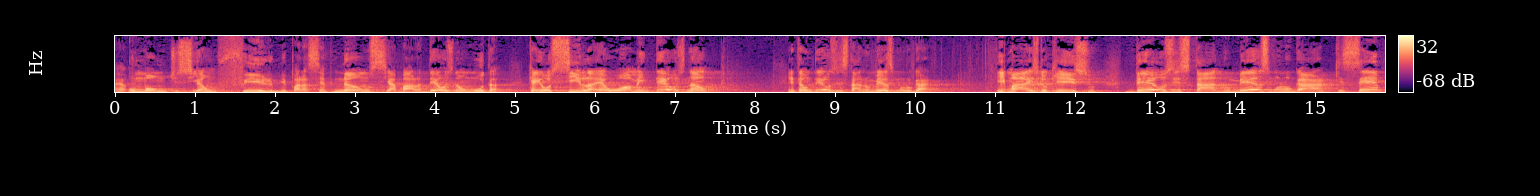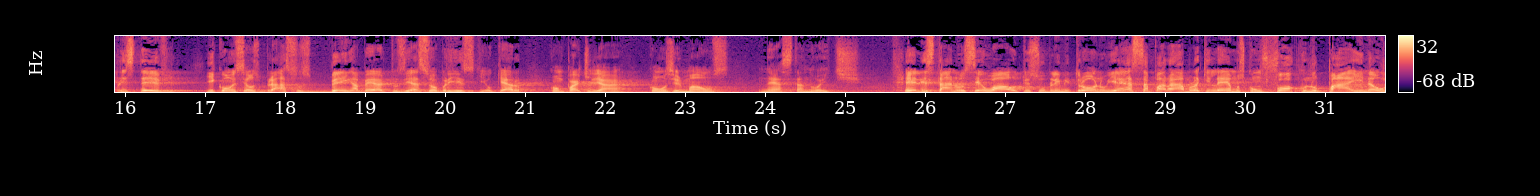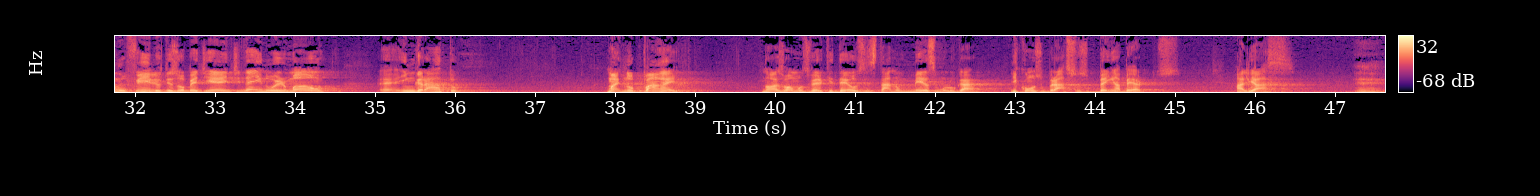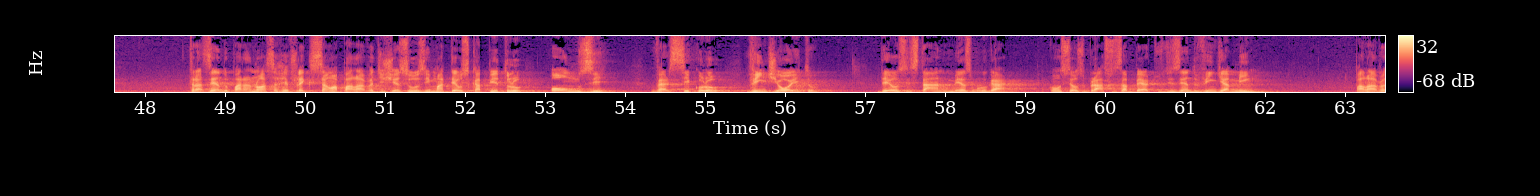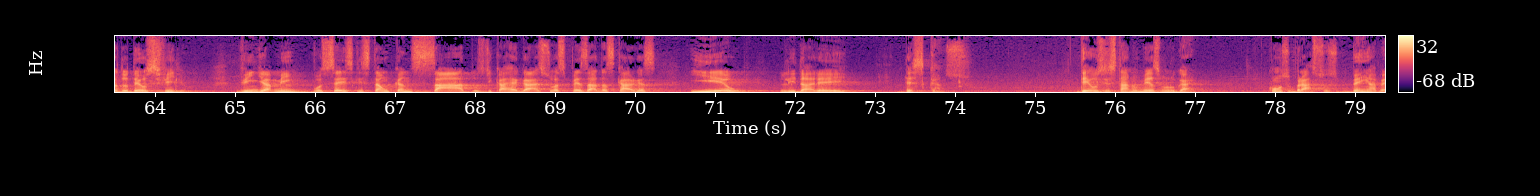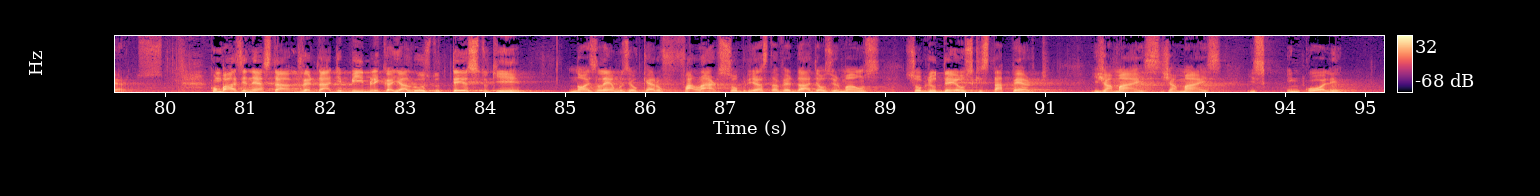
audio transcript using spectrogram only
é, o Monte Sião, firme para sempre, não se abala. Deus não muda. Quem oscila é o homem, Deus não. Então Deus está no mesmo lugar. E mais do que isso, Deus está no mesmo lugar que sempre esteve e com os seus braços bem abertos, e é sobre isso que eu quero compartilhar com os irmãos nesta noite. Ele está no seu alto e sublime trono, e essa parábola que lemos, com foco no pai e não no filho desobediente, nem no irmão é, ingrato, mas no pai, nós vamos ver que Deus está no mesmo lugar e com os braços bem abertos. Aliás, é, trazendo para a nossa reflexão a palavra de Jesus em Mateus capítulo 11, versículo 28. Deus está no mesmo lugar, com os seus braços abertos, dizendo: Vinde a mim, palavra do Deus Filho, vinde a mim, vocês que estão cansados de carregar suas pesadas cargas, e eu lhe darei descanso. Deus está no mesmo lugar com os braços bem abertos. Com base nesta verdade bíblica e à luz do texto que nós lemos, eu quero falar sobre esta verdade aos irmãos, sobre o Deus que está perto e jamais, jamais encolhe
